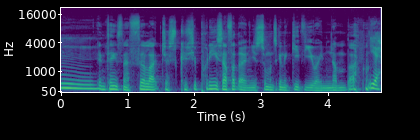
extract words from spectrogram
mm, in things and I feel like just because you're putting yourself out there and someone's going to give you a number yeah,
